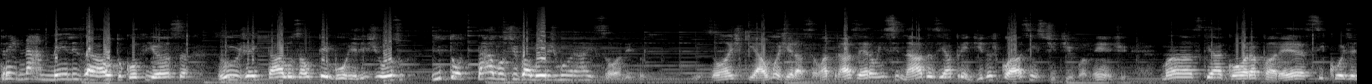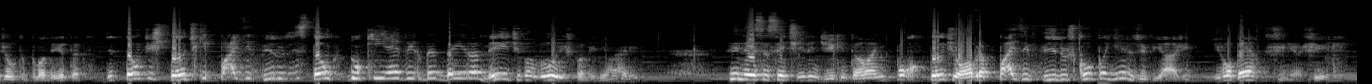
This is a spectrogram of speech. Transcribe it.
treinar neles a autoconfiança, sujeitá-los ao temor religioso e dotá-los de valores morais sólidos. Lições que há uma geração atrás eram ensinadas e aprendidas quase instintivamente, mas que agora parece coisa de outro planeta, de tão distante que pais e filhos estão do que é verdadeiramente valores familiares. E nesse sentido indica então a importante obra Pais e Filhos, Companheiros de Viagem, de Roberto Chinianchik.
